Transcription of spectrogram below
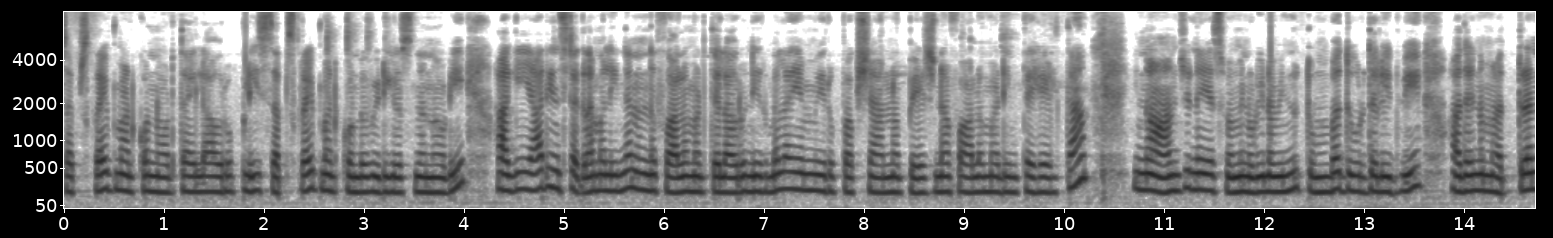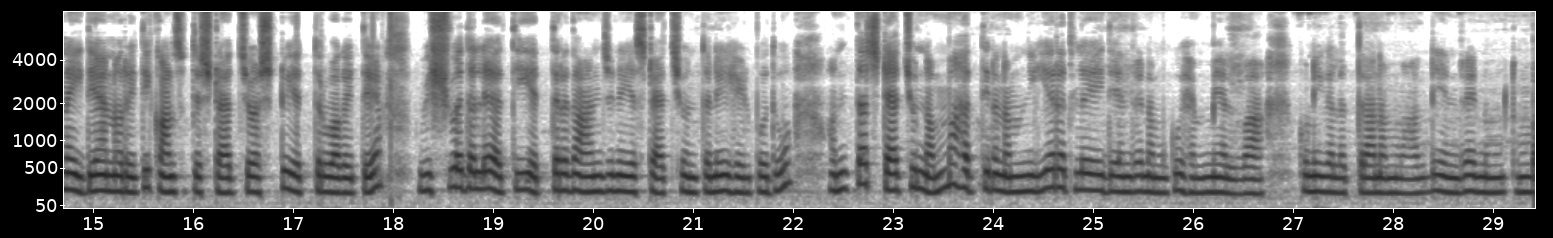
ಸಬ್ಸ್ಕ್ರೈಬ್ ಮಾಡ್ಕೊಂಡು ನೋಡ್ತಾ ಇಲ್ಲ, ಅವರು ಪ್ಲೀಸ್ ಸಬ್ಸ್ಕ್ರೈಬ್ ಮಾಡಿಕೊಂಡು ವಿಡಿಯೋಸ್ನ ನೋಡಿ. ಹಾಗೆ ಯಾರು ಇನ್ಸ್ಟಾಗ್ರಾಮಲ್ಲಿ ಇನ್ನೂ ನನ್ನ ಫಾಲೋ ಮಾಡ್ತಾ ಇಲ್ಲ, ಅವರು ನಿರ್ಮಲ ಎಂ ವಿರೂಪಾಕ್ಷ ಅನ್ನೋ ಪೇಜ್ನ ಫಾಲೋ ಮಾಡಿ ಅಂತ ಹೇಳ್ತಾ. ಇನ್ನು ಆಂಜನೇಯ ಸ್ವಾಮಿ ನೋಡಿ, ನಾವು ಇನ್ನೂ ತುಂಬ ದೂರದಲ್ಲಿದ್ವಿ, ಆದರೆ ನಮ್ಮ ಹತ್ರನೇ ಇದೆ ಅನ್ನೋ ರೀತಿ ಕಾಣಿಸುತ್ತೆ ಸ್ಟ್ಯಾಚು ಅಷ್ಟು ಎತ್ತರವಾಗೈತೆ. ವಿಶ್ವದಲ್ಲೇ ಅತಿ ಎತ್ತರದ ಆಂಜನೇಯ ಸ್ಟ್ಯಾಚು ಅಂತಲೇ ಹೇಳ್ಬೋದು. ಅಂಥ ಸ್ಟ್ಯಾಚು ನಮ್ಮ ಹತ್ತಿರ, ನಮ್ಮ ನಿಯರ್ ಹತ್ತಲೇ ಇದೆ ಅಂದರೆ ನಮಗೂ ಹೆಮ್ಮೆ ಅಲ್ವಾ? ಕುಣಿಗಲ್ ಹತ್ರ ನಮ್ಮ ಮಾಗಡಿ ಅಂದರೆ ನಮ್ಮ ತುಂಬ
